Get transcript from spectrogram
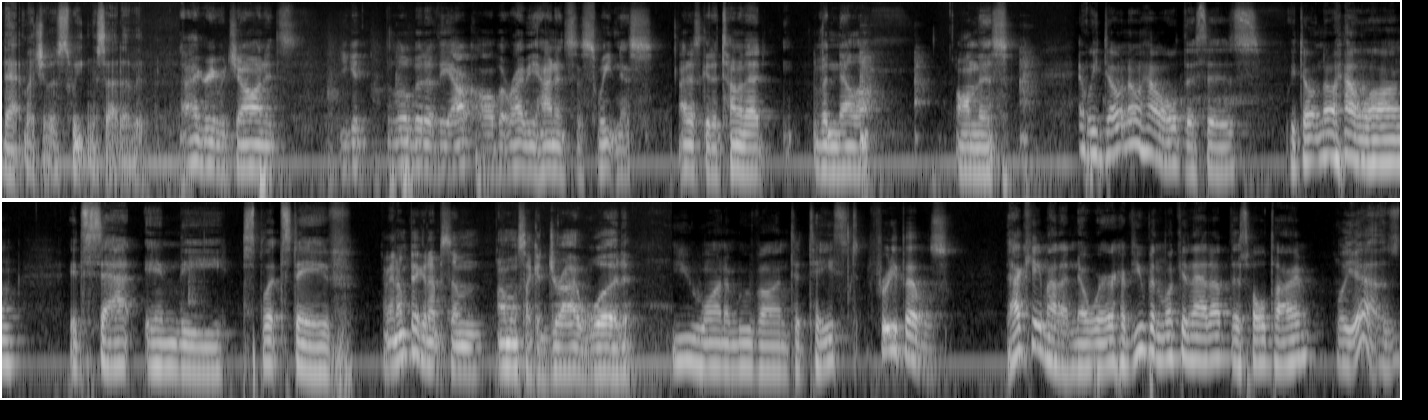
that much of a sweetness out of it. I agree with John. It's you get a little bit of the alcohol, but right behind it's the sweetness. I just get a ton of that vanilla on this. And we don't know how old this is. We don't know how long it sat in the split stave. I mean, I'm picking up some almost like a dry wood. You want to move on to taste? Fruity Pebbles. That came out of nowhere. Have you been looking that up this whole time? Well, yeah, that's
